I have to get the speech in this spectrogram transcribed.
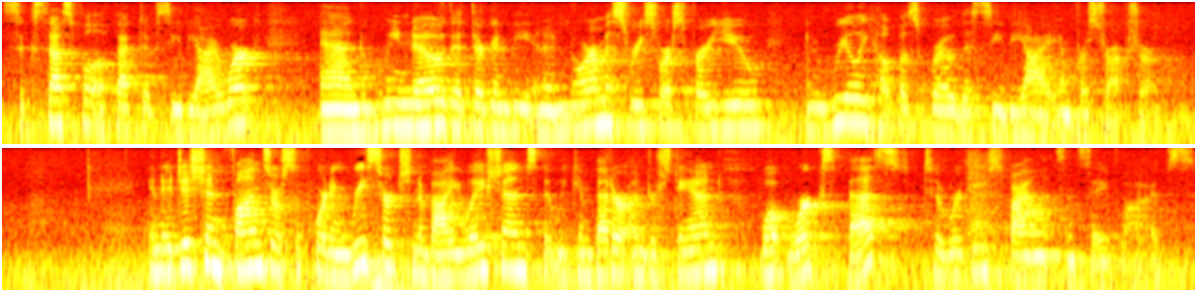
successful, effective CVI work, and we know that they're going to be an enormous resource for you and really help us grow the CVI infrastructure. In addition, funds are supporting research and evaluations that we can better understand what works best to reduce violence and save lives.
